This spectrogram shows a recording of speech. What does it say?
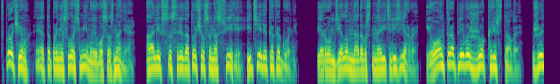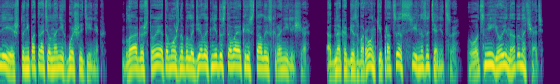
Впрочем, это пронеслось мимо его сознания. Алекс сосредоточился на сфере и теле как огонь. Первым делом надо восстановить резервы, и он торопливо сжег кристаллы, жалея, что не потратил на них больше денег. Благо, что это можно было делать, не доставая кристаллы из хранилища. Однако без воронки процесс сильно затянется. Вот с нее и надо начать.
